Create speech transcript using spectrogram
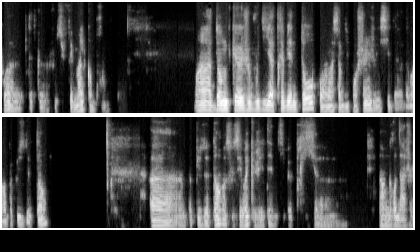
fois, euh, peut-être que je me suis fait mal comprendre. Voilà, donc euh, je vous dis à très bientôt. Pour un samedi prochain, je vais essayer d'avoir un peu plus de temps. Euh, un peu plus de temps, parce que c'est vrai que j'ai été un petit peu pris euh, dans l'engrenage.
